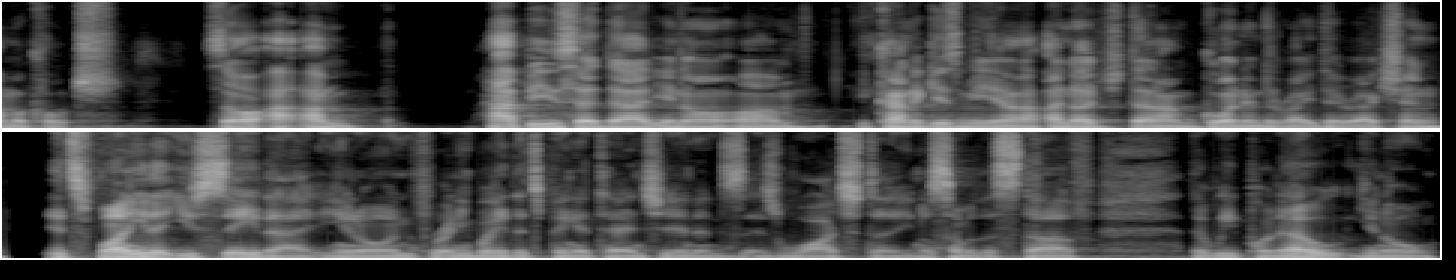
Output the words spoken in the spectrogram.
I'm a coach. So I, I'm happy you said that. You know, um, it kind of gives me a, a nudge that I'm going in the right direction. it's funny that you say that, you know, and for anybody that's paying attention and has, has watched, uh, you know, some of the stuff that we put out, you know,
